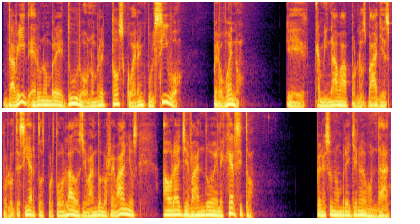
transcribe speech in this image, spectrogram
David era un hombre duro, un hombre tosco, era impulsivo, pero bueno, que caminaba por los valles, por los desiertos, por todos lados, llevando los rebaños, ahora llevando el ejército. Pero es un hombre lleno de bondad,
